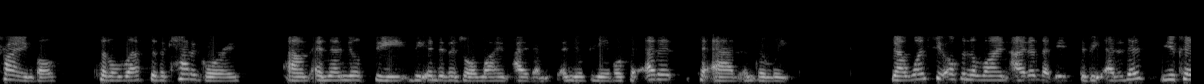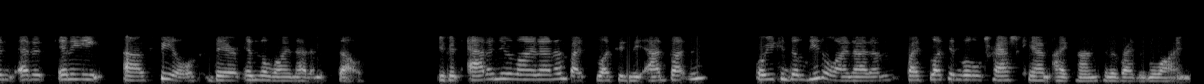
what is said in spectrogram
triangle to the left of the category, um, and then you'll see the individual line items, and you'll be able to edit, to add, and delete. Now, once you open the line item that needs to be edited, you can edit any uh, field there in the line item itself. You can add a new line item by selecting the Add button, or you can delete a line item by selecting the little trash can icon to the right of the line.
